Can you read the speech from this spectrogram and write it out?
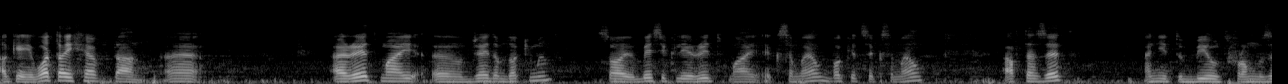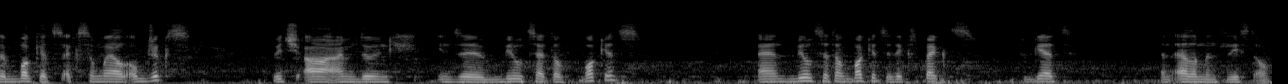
okay what I have done uh, I read my uh, JDOM document. So I basically read my XML buckets XML after that I need to build from the buckets XML objects which I'm doing in the build set of buckets. And build set of buckets it expects to get an element list of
